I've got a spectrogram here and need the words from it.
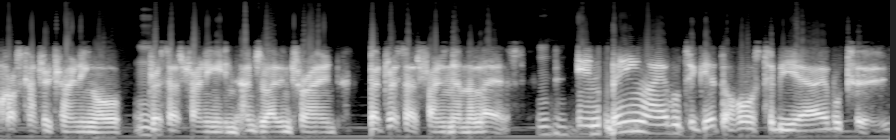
cross country training or Mm. dressage training in undulating terrain, but dressage training nonetheless Mhm. in being able to get the horse to be able to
